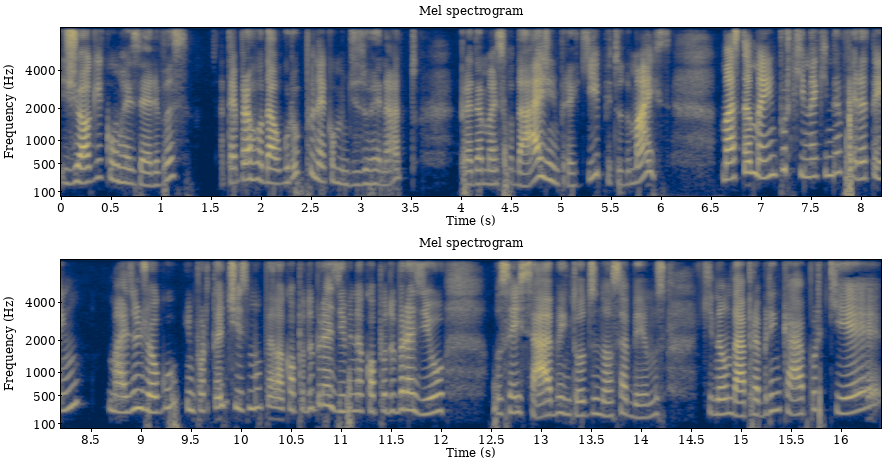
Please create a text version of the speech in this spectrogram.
jogue com reservas, até para rodar o grupo, né, como diz o Renato, para dar mais rodagem para a equipe e tudo mais, mas também porque na quinta-feira tem mais um jogo importantíssimo pela Copa do Brasil. E na Copa do Brasil, vocês sabem, todos nós sabemos, que não dá para brincar, porque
